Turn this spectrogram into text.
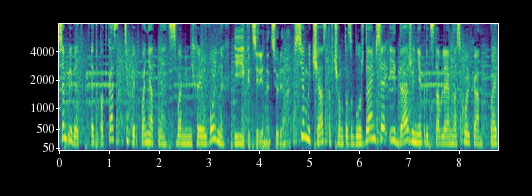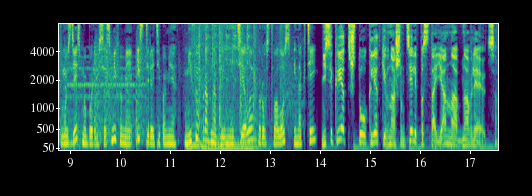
Всем привет! Это подкаст «Теперь понятно». С вами Михаил Вольных и Екатерина Тюрина. Все мы часто в чем-то заблуждаемся и даже не представляем, насколько. Поэтому здесь мы боремся с мифами и стереотипами. Мифы про обновление тела, рост волос и ногтей. Не секрет, что клетки в нашем теле постоянно обновляются.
